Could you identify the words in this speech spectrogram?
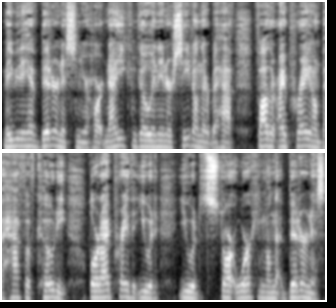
Maybe they have bitterness in your heart. Now you can go and intercede on their behalf. Father, I pray on behalf of Cody. Lord, I pray that you would you would start working on that bitterness.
